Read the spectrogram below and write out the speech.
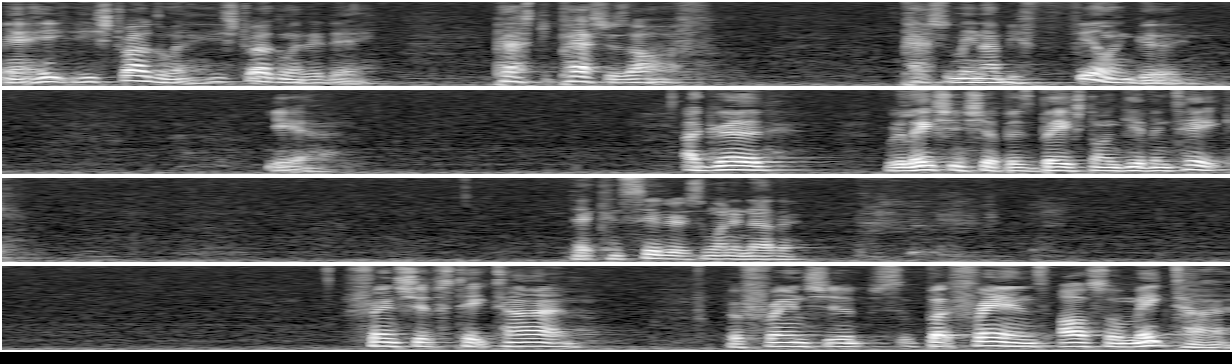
man, he, he's struggling. He's struggling today. Pastor, pastor's off. Pastor may not be feeling good. Yeah, a good relationship is based on give and take that considers one another. Friendships take time, but friendships, but friends also make time.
